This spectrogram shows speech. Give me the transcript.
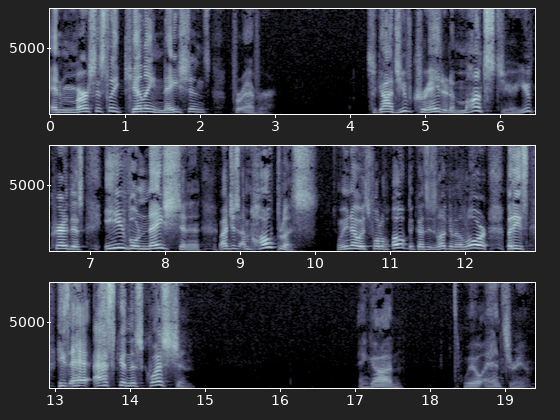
and mercilessly killing nations forever? So, God, you've created a monster here. You've created this evil nation. And I just, I'm hopeless. We know he's full of hope because he's looking to the Lord, but he's, he's a- asking this question. And God will answer him.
